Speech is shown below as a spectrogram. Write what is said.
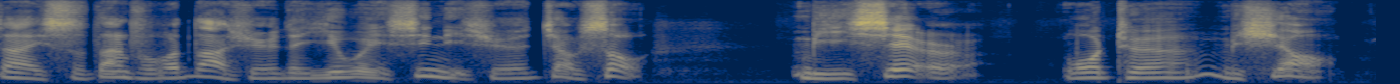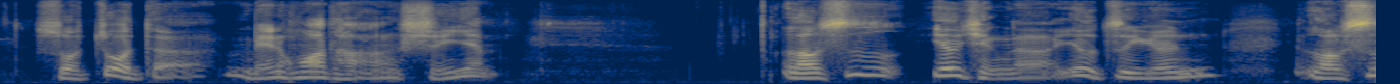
在斯坦福大学的一位心理学教授米歇尔 （Walter Michel）。所做的棉花糖实验，老师邀请了幼稚园老师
